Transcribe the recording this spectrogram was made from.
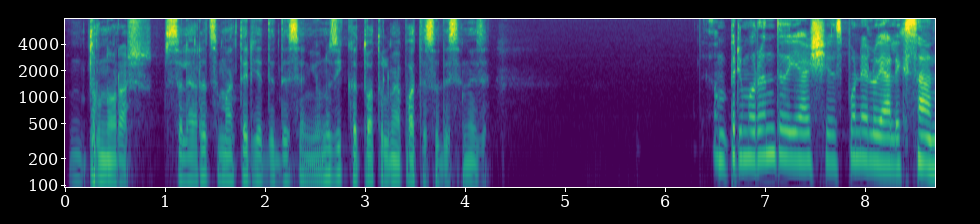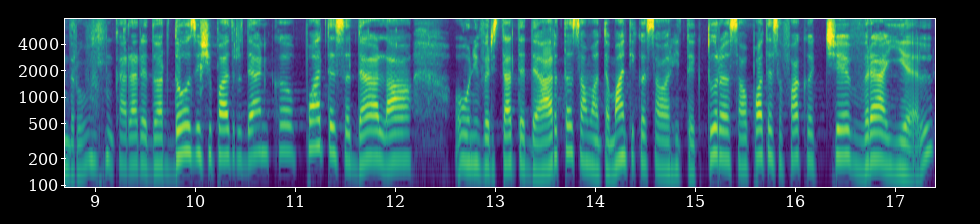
într-un oraș, să le arăți în materie de desen. Eu nu zic că toată lumea poate să deseneze. În primul rând, i-aș spune lui Alexandru, care are doar 24 de ani, că poate să dea la o universitate de artă sau matematică sau arhitectură sau poate să facă ce vrea el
